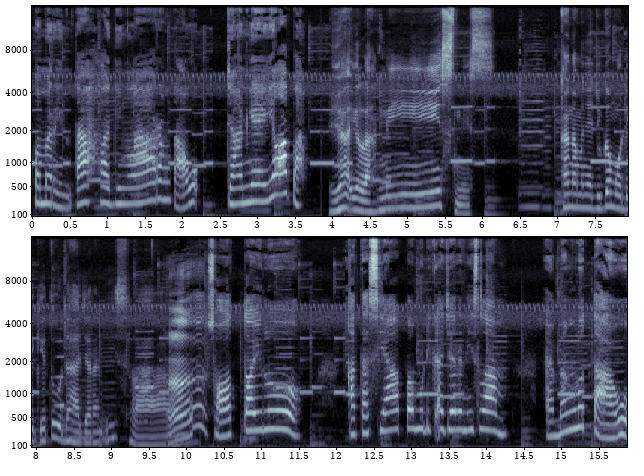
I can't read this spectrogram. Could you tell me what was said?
Pemerintah lagi ngelarang tahu. Jangan ngeyel apa? Ya ilah nis nis. Kan namanya juga mudik itu udah ajaran Islam. Sotoy lu. Kata siapa mudik ajaran Islam? Emang lu tahu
